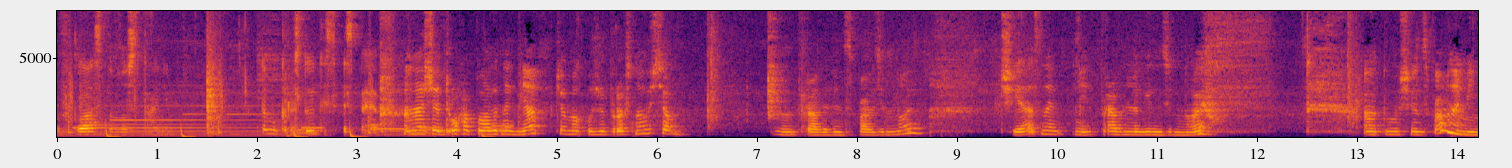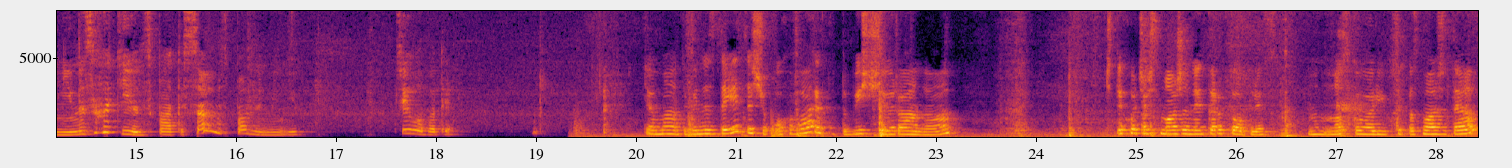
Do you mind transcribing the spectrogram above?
в класному стані. Тому користуйтесь SPF. Наша друга половина дня, Тьомик уже проснувся. Ну, Правда, він спав зі мною. Чи я з ним? Ні, правильно він зі мною. А, тому що він спав на мені. Не захотів він спати сам, він спав на мені. Цілу годину. Тьома, тобі не здається, що поговорити тобі ще рано, а? Чи ти хочеш смаженої картоплі на- на сковорідці посмажити, а?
